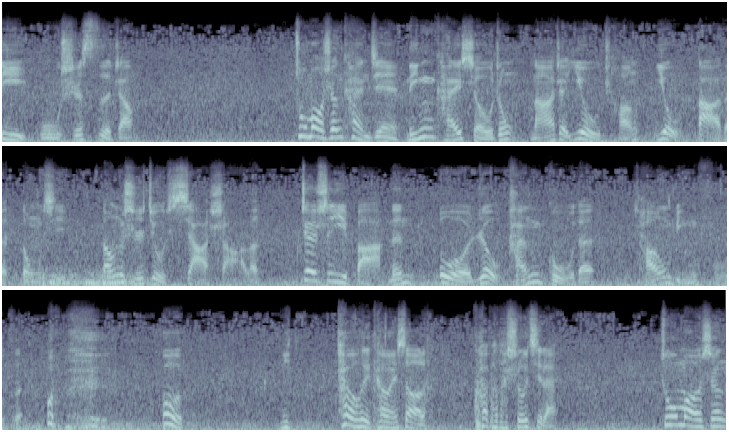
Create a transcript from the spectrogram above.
第五十四章，朱茂生看见林凯手中拿着又长又大的东西，当时就吓傻了。这是一把能剁肉砍骨的长柄斧子。不，不，你太会开玩笑了，快把它收起来。朱茂生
